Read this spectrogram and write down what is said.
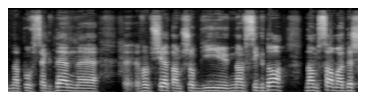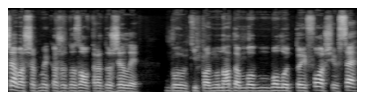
на повсякденне, е, вообще там, щоб її навсігда, нам сама дешева, щоб ми кажу, до завтра дожили. Бо, типа, ну треба молоть той фарш і все.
